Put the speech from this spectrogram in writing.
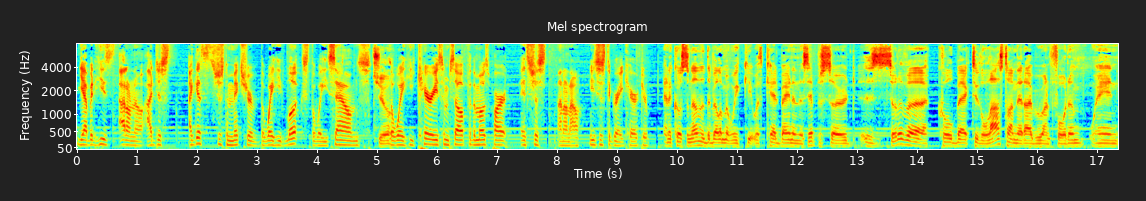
Yeah, but he's I don't know. I just I guess it's just a mixture of the way he looks, the way he sounds, Sure. the way he carries himself for the most part. It's just I don't know. He's just a great character. And of course, another development we get with Cad Bane in this episode is sort of a callback to the last time that Obi Wan fought him when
